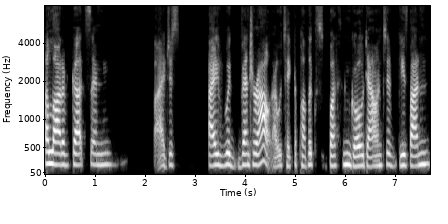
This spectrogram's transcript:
a lot of guts, and I just I would venture out. I would take the public bus and go down to Wiesbaden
